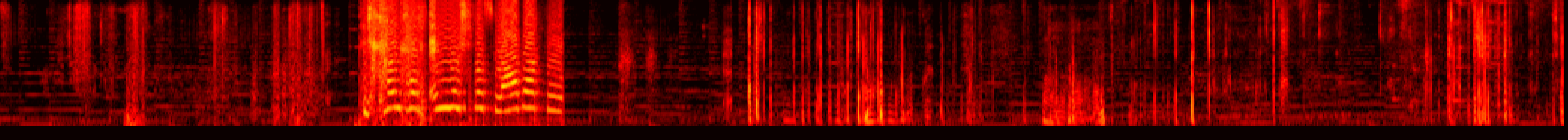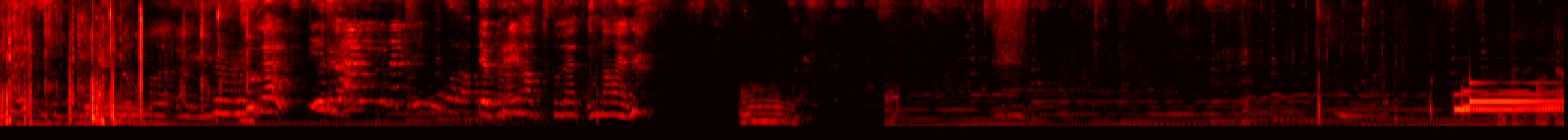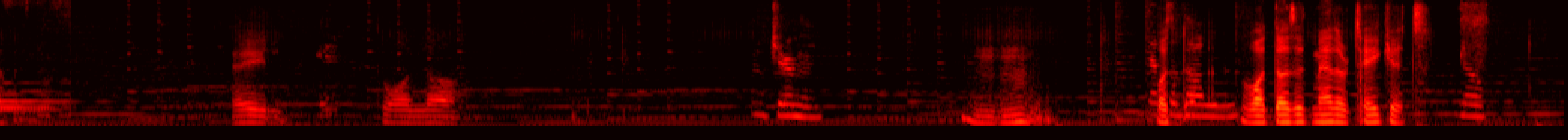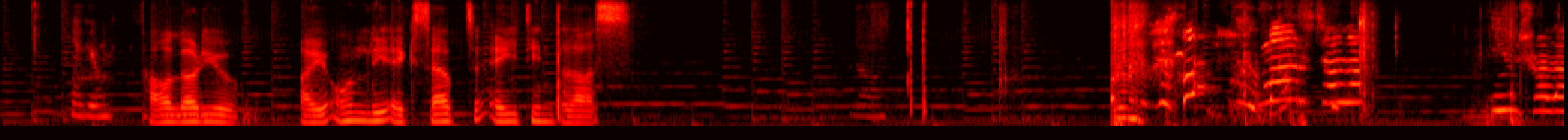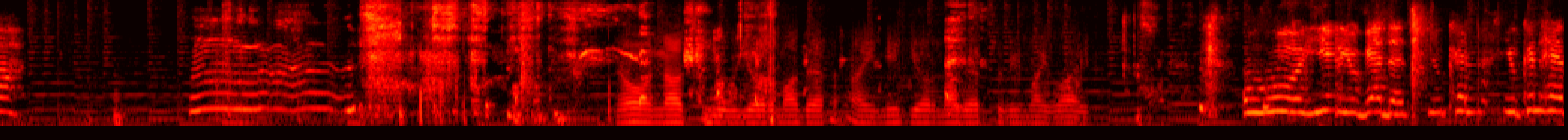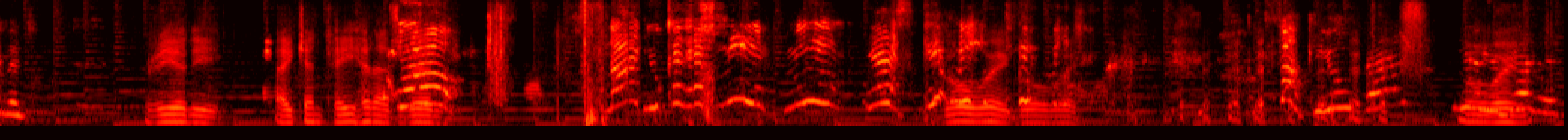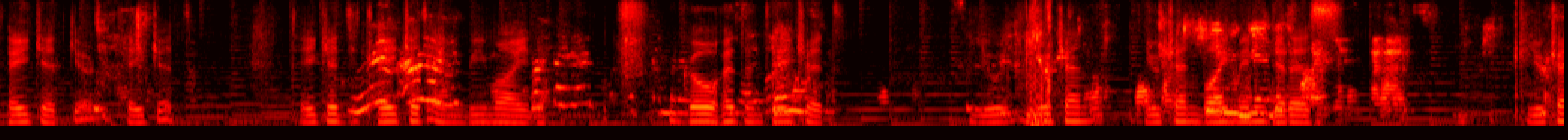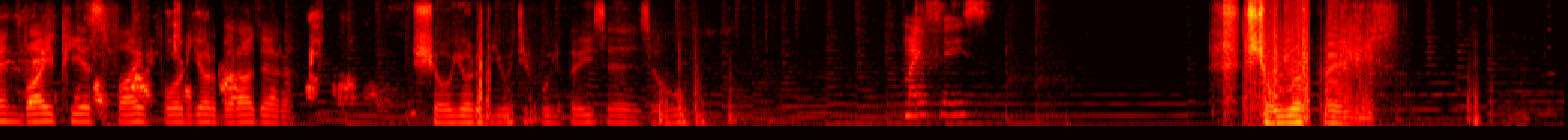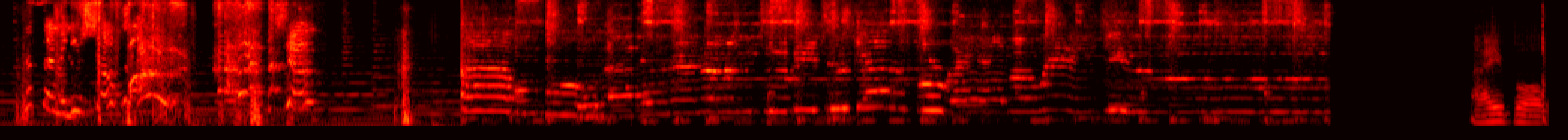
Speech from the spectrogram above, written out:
Ich kann kein Englisch, was labert der? To Allah. I'm German. Mm-hmm. That's What a. What does it matter? Take it. No. Thank you. How old are you? I only accept 18 plus. No. Mashallah. Inshallah. No, not you, your mother. I need your mother to be my wife. Oh, here you get it. You can you can have it. Really? I can pay her as well. No, you can have me. Me. Yes, give Go me. away, go away. Fuck you, man. Go Here you away. get it. Take it, girl. Take it. Take it, take it and be mine. Go ahead and take it. You you can you can buy You many get it. dress. You can buy PS5 for your brother. Show your beautiful faces. Ooh. My face. Show your face. That's not really show face. Show. Hi, Bob.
